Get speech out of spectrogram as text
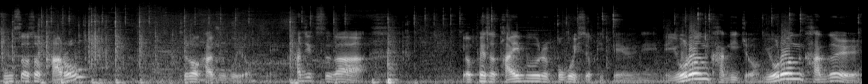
궁 써서 바로 들어가주고요. 네, 카직스가 옆에서 다이브를 보고 있었기 때문에 네, 요런 각이죠. 요런 각을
